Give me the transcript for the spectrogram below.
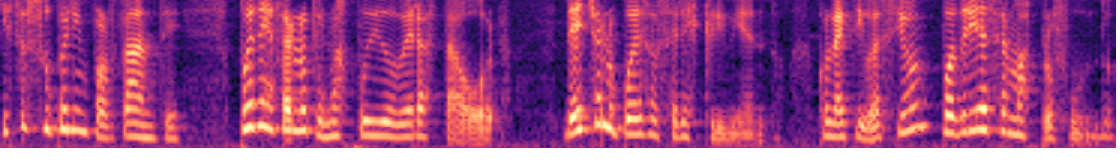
y esto es súper importante, puedes ver lo que no has podido ver hasta ahora. De hecho, lo puedes hacer escribiendo. Con la activación podría ser más profundo.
